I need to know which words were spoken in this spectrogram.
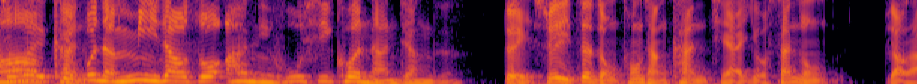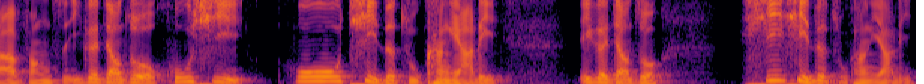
就会看不能密到说啊，你呼吸困难这样子。对，所以这种通常看起来有三种表达的方式，一个叫做呼吸呼气的阻抗压力，一个叫做吸气的阻抗压力，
